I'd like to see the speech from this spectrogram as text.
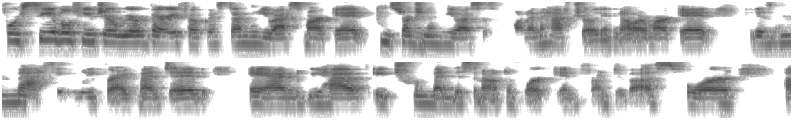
foreseeable future, we are very focused on the U.S. market. Construction in the U.S. is one and a half trillion dollar market. It is massively fragmented, and we have a tremendous amount of work in front of us for uh,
